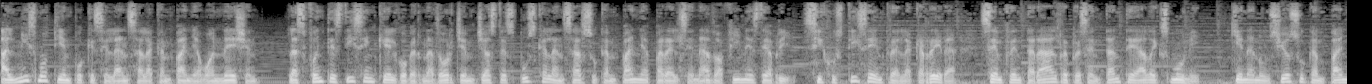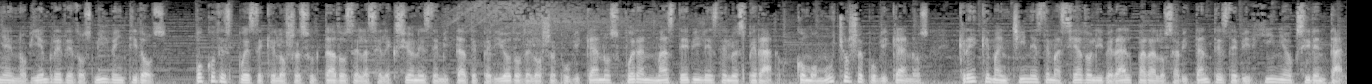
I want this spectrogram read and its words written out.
Al mismo tiempo que se lanza la campaña One Nation, las fuentes dicen que el gobernador Jim Justice busca lanzar su campaña para el Senado a fines de abril. Si Justice entra en la carrera, se enfrentará al representante Alex Mooney, quien anunció su campaña en noviembre de 2022, poco después de que los resultados de las elecciones de mitad de periodo de los republicanos fueran más débiles de lo esperado. Como muchos republicanos, cree que Manchin es demasiado liberal para los habitantes de Virginia Occidental.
